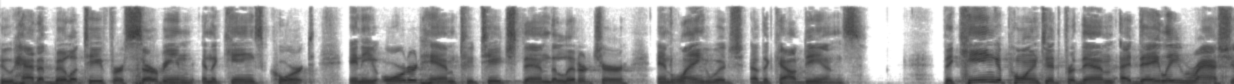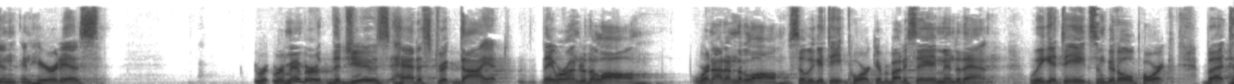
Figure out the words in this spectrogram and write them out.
who had ability for serving in the king's court, and he ordered him to teach them the literature and language of the Chaldeans. The king appointed for them a daily ration, and here it is. Remember, the Jews had a strict diet. They were under the law. We're not under the law, so we get to eat pork. Everybody say amen to that we get to eat some good old pork. But,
